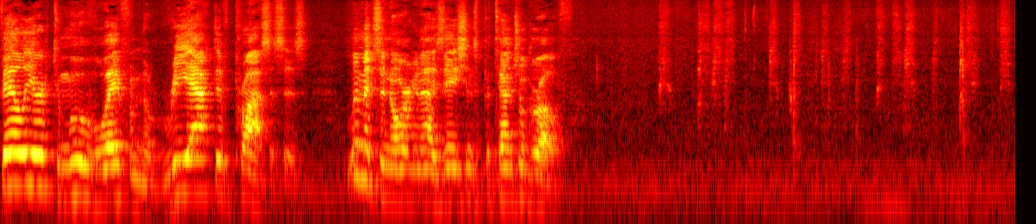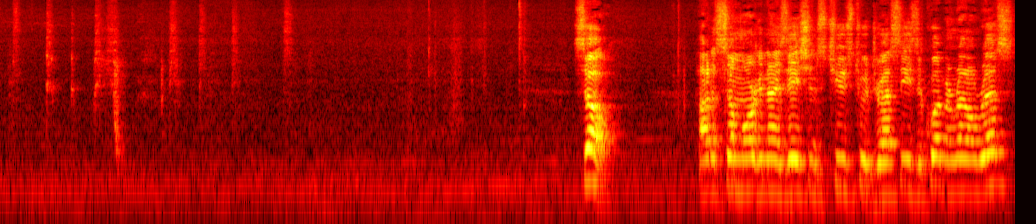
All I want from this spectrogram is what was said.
failure to move away from the reactive processes limits an organization's potential growth. So, how do some organizations choose to address these equipment rental risks?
